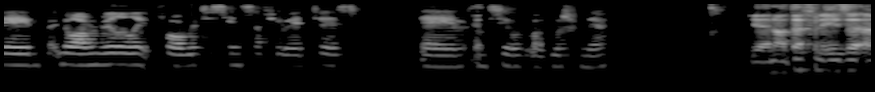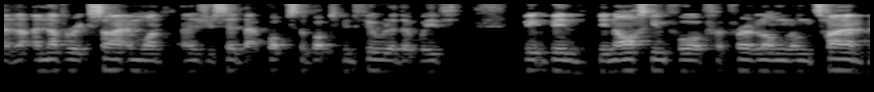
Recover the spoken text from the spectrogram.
um, but no, I'm really looking forward to seeing Cifuentes um, and see what, what goes from there yeah, no, definitely is a, another exciting one. As you said, that box to box midfielder that we've been been, been asking for, for, for a long, long time.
